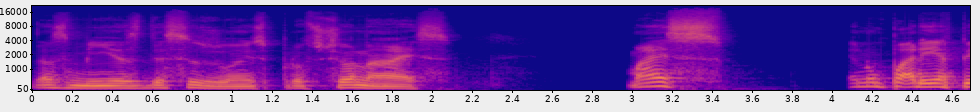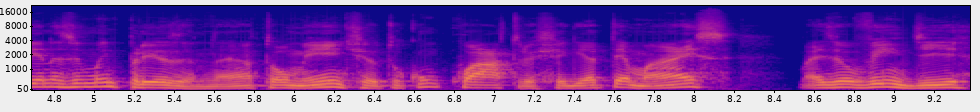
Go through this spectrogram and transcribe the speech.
nas minhas decisões profissionais. Mas eu não parei apenas em uma empresa, né? Atualmente eu estou com quatro, eu cheguei até mais mas eu vendi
